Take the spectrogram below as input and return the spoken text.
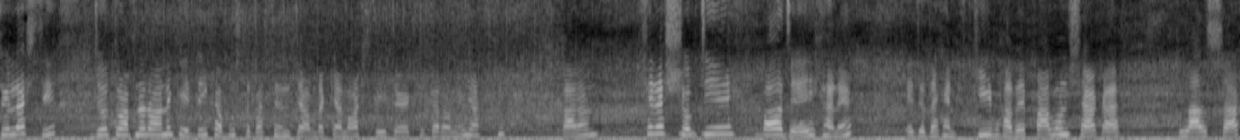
চলে আসছি। যেহেতু আপনারা অনেকে দেখা বুঝতে পারছেন যে আমরা কেন আসছি জায়গায় কী কারণেই আসছি। কারণ সেটা সবজি পাওয়া যায় এখানে। এই যে দেখেন, কীভাবে পালন শাক আর লাল শাক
